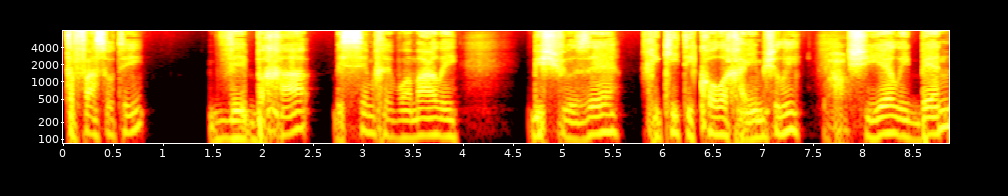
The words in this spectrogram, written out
תפס אותי ובכה בשמחה, והוא אמר לי, בשביל זה חיכיתי כל החיים שלי, וואו. שיהיה לי בן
